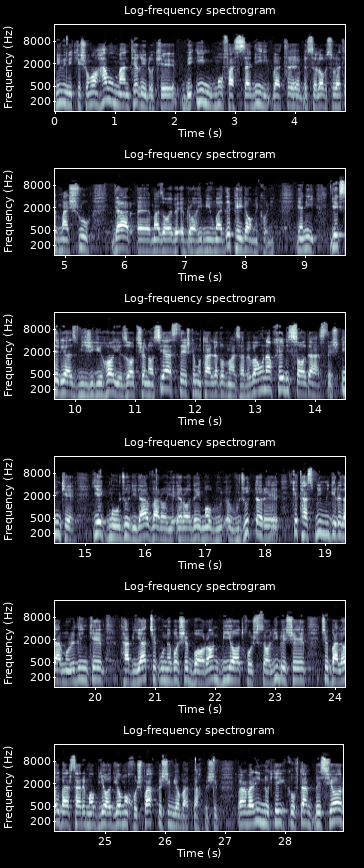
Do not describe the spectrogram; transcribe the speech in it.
می‌بینید که شما همون منطقی رو که به این مفصلی و به صلاح به صورت مشروع در مذاهب ابراهیمی اومده پیدا می‌کنید یعنی یک سری از ویژگی های ذات شناسی هستش که متعلق به مذهبه و اونم خیلی ساده هستش. اینکه یک موجودی در ورای اراده ما وجود داره که تصمیم می‌گیره در مورد اینکه طبیعت چگونه باشه باران بیاد خوشسالی بشه چه بلایی بر سر ما بیاد یا ما خوشبخت بشیم یا بدبخت بشیم. بنابراین نکته که گفتن بسیار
